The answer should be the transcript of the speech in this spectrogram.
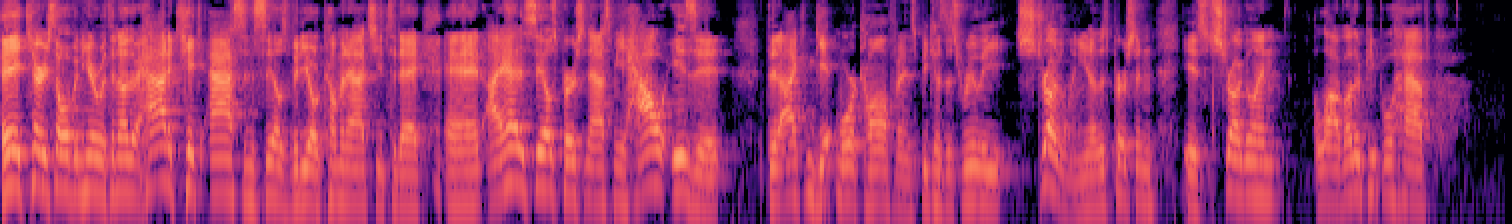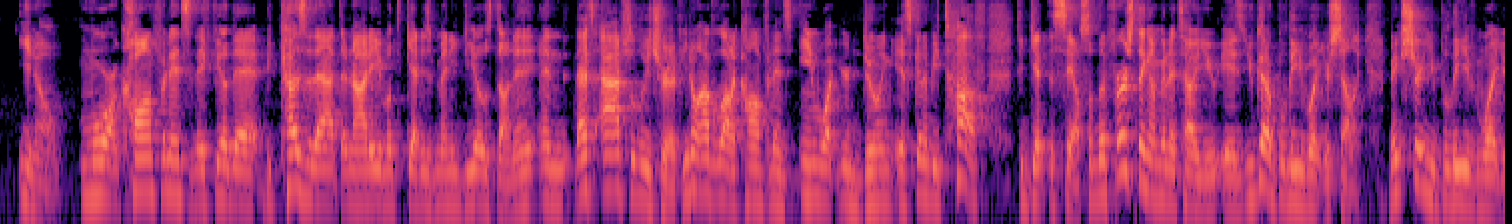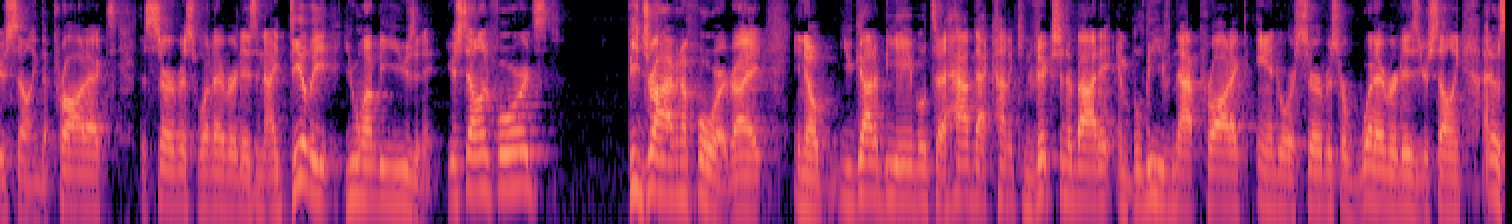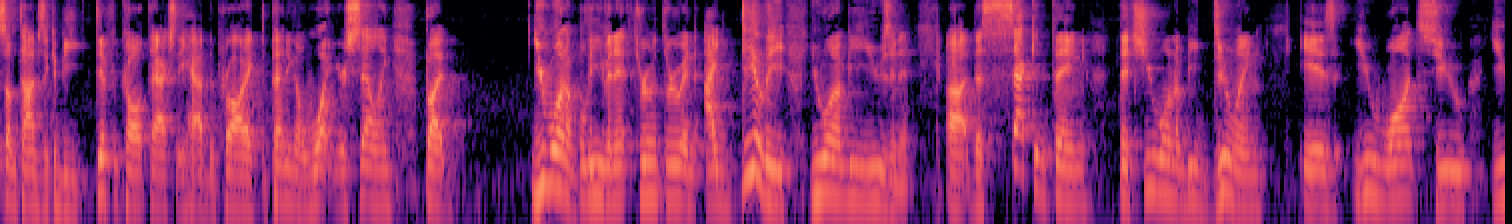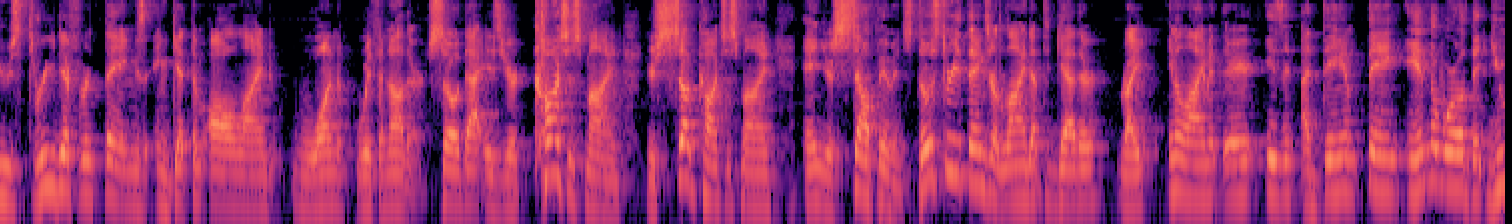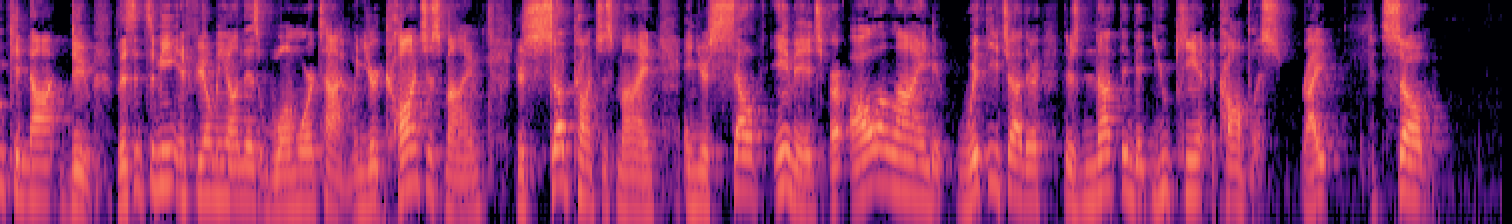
Hey, Kerry Sullivan here with another How to Kick Ass in Sales video coming at you today. And I had a salesperson ask me, How is it that I can get more confidence because it's really struggling? You know, this person is struggling. A lot of other people have, you know, more confidence and they feel that because of that they're not able to get as many deals done. And, and that's absolutely true. If you don't have a lot of confidence in what you're doing it's going to be tough to get the sale. So the first thing i'm going to tell you is you got to believe what you're selling. Make sure you believe in what you're selling the product the service whatever it is and ideally you want to be using it. You're selling Fords be driving a Ford, right? You know, you got to be able to have that kind of conviction about it and believe in that product and or service or whatever it is you're selling. I know sometimes it can be difficult to actually have the product depending on what you're selling, but you want to believe in it through and through, and ideally, you want to be using it. Uh, the second thing that you want to be doing is you want to use three different things and get them all aligned one with another. So that is your conscious mind, your subconscious mind, and your self image. Those three things are lined up together, right? In alignment. There isn't a damn thing in the world that you cannot do. Listen to me and feel me on this one more time. When your conscious mind, your subconscious mind, and your self image are all aligned with each other, there's nothing that you can't accomplish, right? So,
